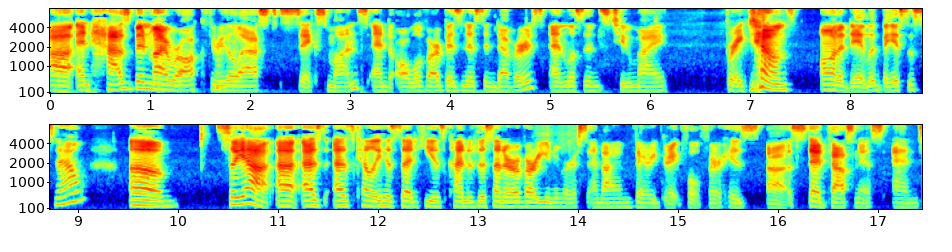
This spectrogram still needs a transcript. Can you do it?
uh, and has been my rock through the last six months and all of our business endeavors, and listens to my breakdowns on a daily basis now. Um, so yeah, uh, as as Kelly has said, he is kind of the center of our universe, and I am very grateful for his uh, steadfastness and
